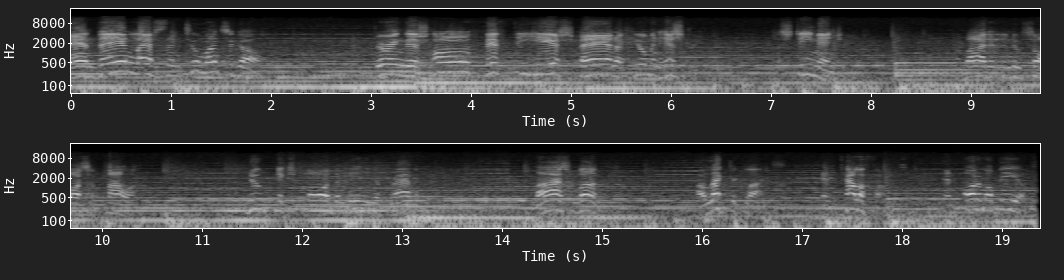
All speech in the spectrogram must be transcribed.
And then, less than two months ago, during this whole 50 year span of human history, the steam engine provided a new source of power. Newton explored the meaning of gravity. Last month, electric lights and telephones and automobiles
